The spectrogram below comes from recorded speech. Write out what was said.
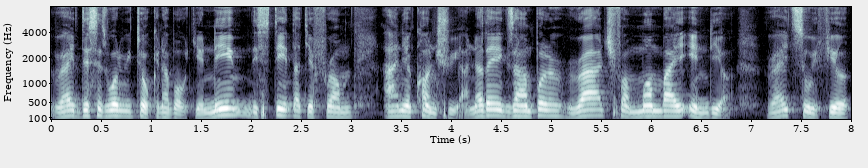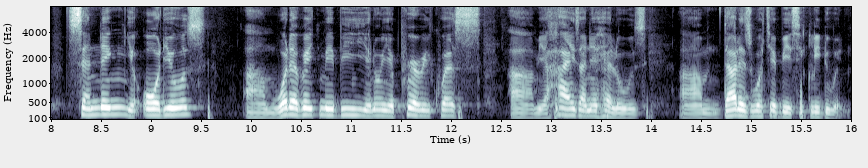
right? This is what we're talking about your name, the state that you're from, and your country. Another example, Raj from Mumbai, India, right? So if you're sending your audios, um, whatever it may be, you know, your prayer requests, um, your highs and your hellos, um, that is what you're basically doing,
